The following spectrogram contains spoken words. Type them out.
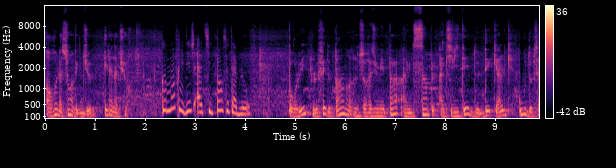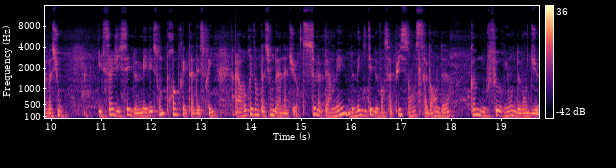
en relation avec Dieu et la nature. Comment Friedrich a-t-il peint ce tableau? Pour lui, le fait de peindre ne se résumait pas à une simple activité de décalque ou d'observation. Il s'agissait de mêler son propre état d'esprit à la représentation de la nature. Cela permet de méditer devant sa puissance, sa grandeur, comme nous ferions devant Dieu.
